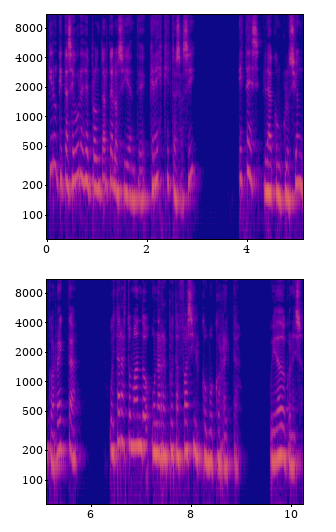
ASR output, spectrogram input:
Quiero que te asegures de preguntarte lo siguiente, ¿crees que esto es así? ¿Esta es la conclusión correcta? ¿O estarás tomando una respuesta fácil como correcta? Cuidado con eso.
